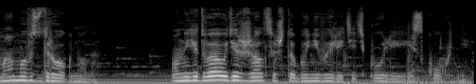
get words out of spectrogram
мама вздрогнула. Он едва удержался, чтобы не вылететь пулей из кухни.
